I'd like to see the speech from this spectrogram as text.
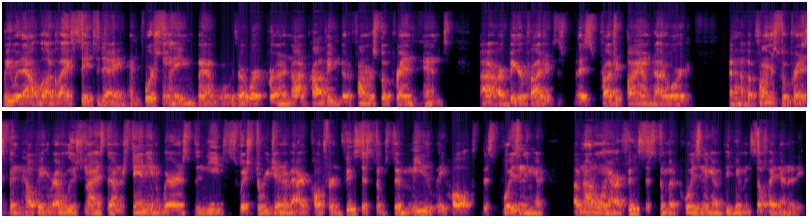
we would outlaw glyphosate today. And fortunately, uh, with our work for a nonprofit, you can go to Farmers Footprint, and uh, our bigger project is, is projectbiome.org. Uh, but Farmers Footprint has been helping revolutionize the understanding and awareness of the need to switch to regenerative agriculture and food systems to immediately halt this poisoning of of not only our food system, but poisoning of the human self identity.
